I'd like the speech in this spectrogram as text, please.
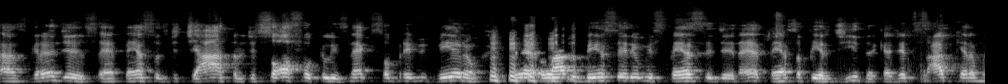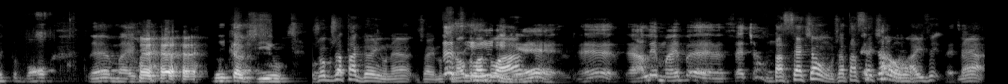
as grandes é, peças de teatro de Sófocles, né, que sobreviveram. Né? O lado B seria uma espécie de né, peça perdida, que a gente sabe que era muito bom, né, mas nunca viu. O jogo já está ganho, né? Já no é, final sim, do lado A. É, é, a Alemanha é 7x1. Tá 7x1, já tá 7x1. Aí vem, né?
